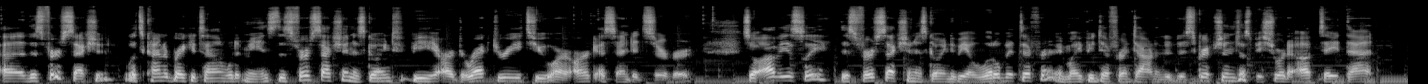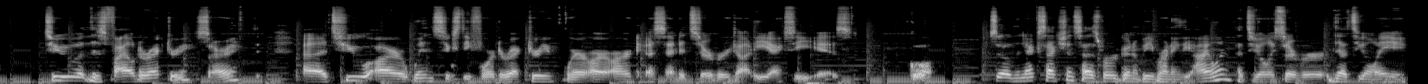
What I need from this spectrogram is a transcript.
Uh, this first section, let's kind of break it down what it means. This first section is going to be our directory to our Ark Ascended server. So obviously, this first section is going to be a little bit different. It might be different down in the description. Just be sure to update that to this file directory, sorry, uh, to our Win64 directory where our Ark Ascended server.exe is. Cool. So the next section says we're going to be running the island. That's the only server, that's the only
